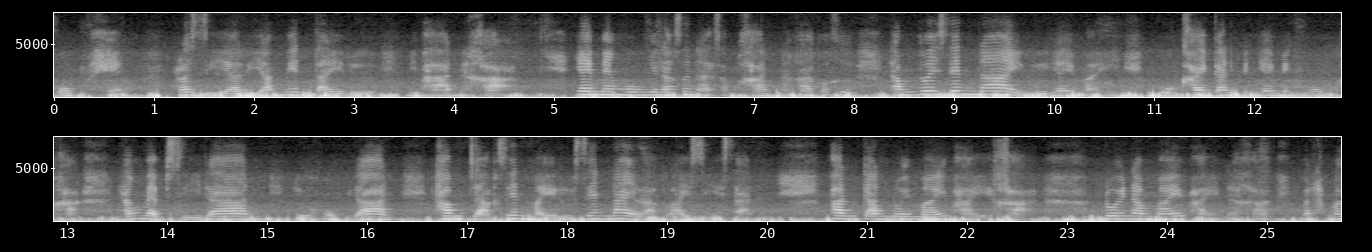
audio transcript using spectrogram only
ภพแห่งพระศรีอริยเมตไตรหรือนิพพานค่ะใยแมงมุมมีลักษณะสำคัญนะคะก็คือทำด้วยเส้นได้หรือใยไหมผูกคล้ายกันเป็นใยแมงมุมค่ะ ทั้งแบบสีด้านหรือหกด้านทำจากเส้นไหมหรือเส้นได้หลากหลายสีสัน พันกันโดยไม้ไผ่ค่ะ โดยนำไม้ไผ่นะคะมามา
